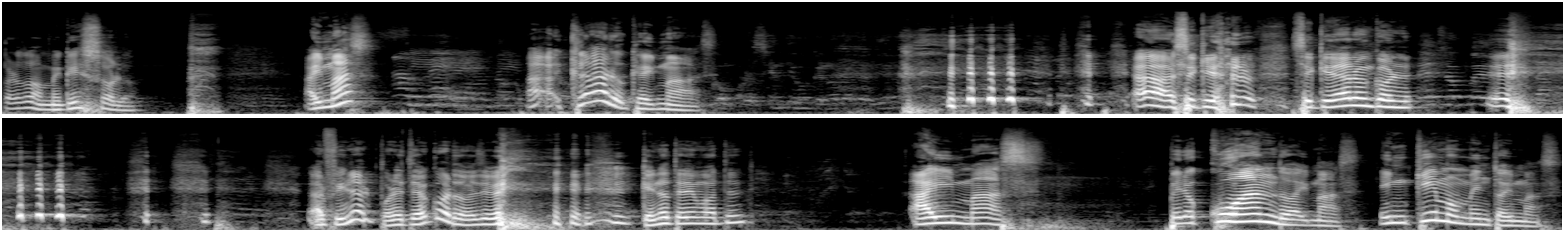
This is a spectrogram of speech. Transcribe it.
Perdón, me quedé solo. ¿Hay más? Ah, claro que hay más. ah, se quedaron, se quedaron con... al final, ponete de acuerdo. que no tenemos... Hay más. Pero ¿cuándo hay más? ¿En qué momento hay más?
